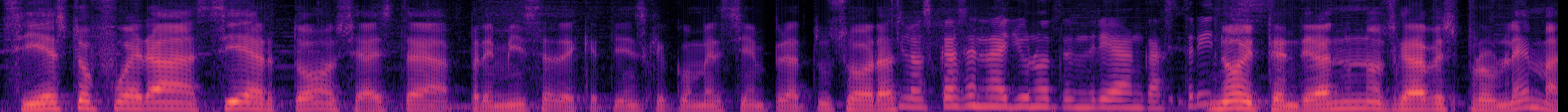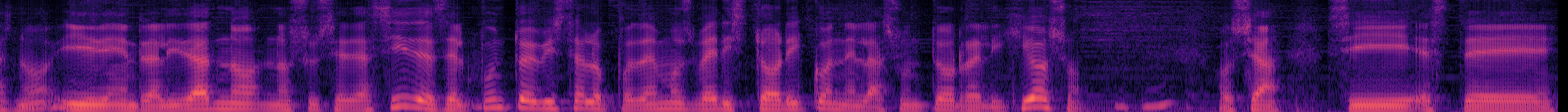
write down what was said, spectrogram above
si esto fuera cierto, o sea, esta premisa de que tienes que comer siempre a tus horas. Los que hacen ayuno tendrían gastritis. No, y tendrían unos graves problemas, ¿no? Y en realidad no, no sucede así. Desde el punto de vista lo podemos ver histórico en el asunto religioso. O sea, si este,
